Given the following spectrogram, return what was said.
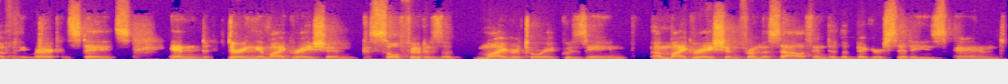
of the American states. And during the migration, because soul food is a migratory cuisine, a migration from the South into the bigger cities. And,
